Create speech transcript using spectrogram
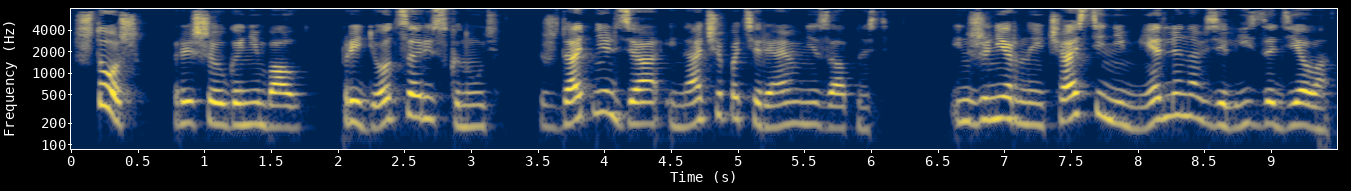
Что ж, — решил Ганнибал. «Придется рискнуть. Ждать нельзя, иначе потеряем внезапность». Инженерные части немедленно взялись за дело.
